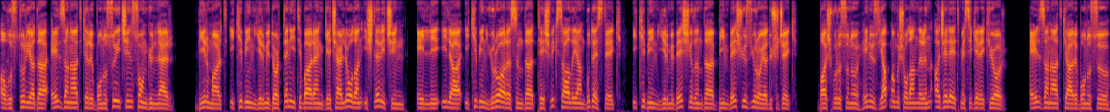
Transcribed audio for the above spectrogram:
Avusturya'da el zanaatkarı bonusu için son günler. 1 Mart 2024'ten itibaren geçerli olan işler için 50 ila 2000 euro arasında teşvik sağlayan bu destek 2025 yılında 1500 euroya düşecek. Başvurusunu henüz yapmamış olanların acele etmesi gerekiyor. El zanaatkarı bonusu,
